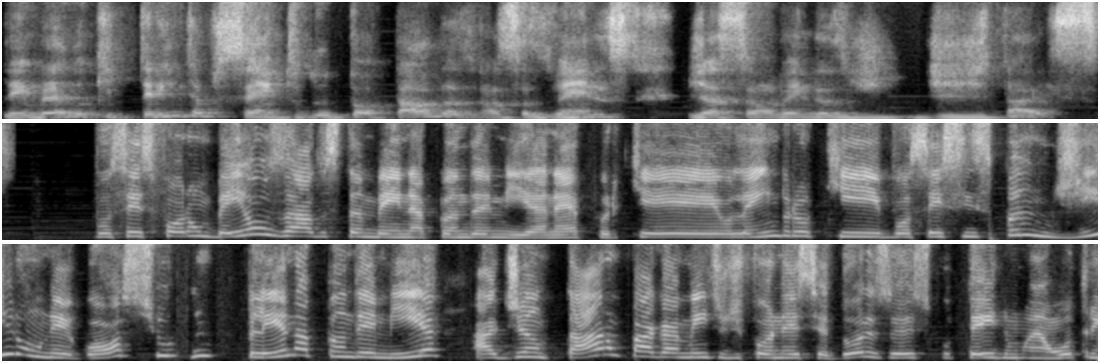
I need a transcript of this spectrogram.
Lembrando que 30% do total das nossas vendas já são vendas digitais. Vocês foram bem ousados também na pandemia, né? Porque eu lembro que vocês se expandiram o negócio em plena pandemia, adiantaram pagamento de fornecedores. Eu escutei numa outra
